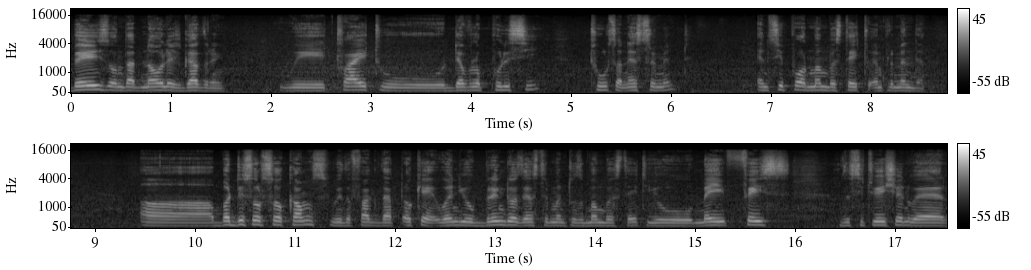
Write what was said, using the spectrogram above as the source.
based on that knowledge gathering, we try to develop policy, tools and instruments, and support member states to implement them. Uh, but this also comes with the fact that, okay, when you bring those instruments to the member state, you may face the situation where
